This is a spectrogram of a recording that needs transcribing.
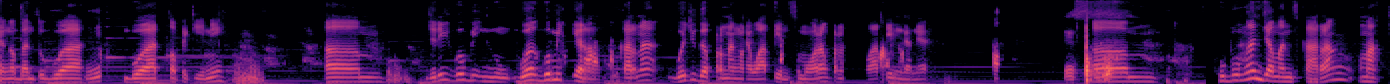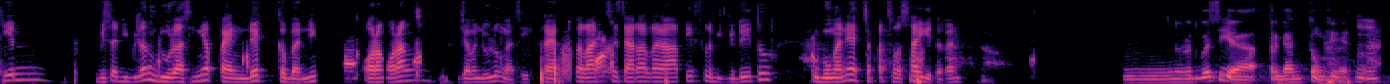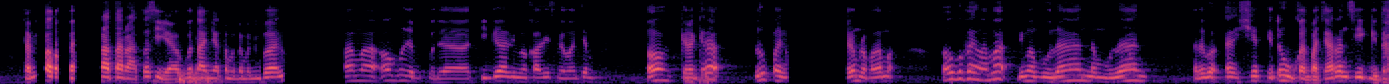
yang ngebantu gue hmm? buat topik ini um, jadi gue bingung gue gue mikir karena gue juga pernah ngelewatin semua orang pernah ngelewatin kan ya yes. um, hubungan zaman sekarang makin bisa dibilang durasinya pendek kebanding orang-orang zaman dulu nggak sih setelah secara relatif lebih gede itu hubungannya cepat selesai gitu kan hmm, menurut gue sih ya tergantung sih ya. Mm -hmm. tapi kalau rata-rata sih ya gue tanya teman-teman gue lama oh gue udah udah tiga lima kali segala macam oh kira-kira lu paling kira berapa lama? Oh gue paling lama lima bulan enam bulan. Kata gue eh shit itu bukan pacaran sih gitu.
